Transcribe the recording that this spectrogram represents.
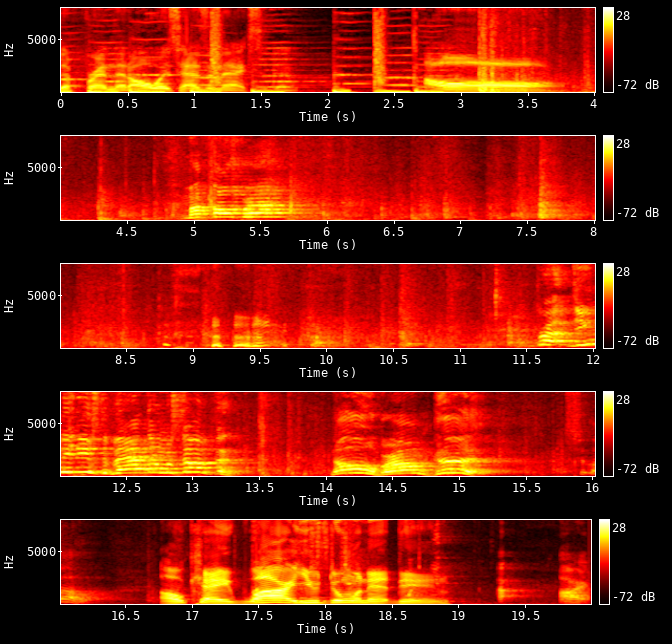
the friend that always has an accident. Oh. My phone, bro. Bro, do you need to use the bathroom or something? No, bro. I'm good. Chill out. Okay, why are you doing that then? Alright,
